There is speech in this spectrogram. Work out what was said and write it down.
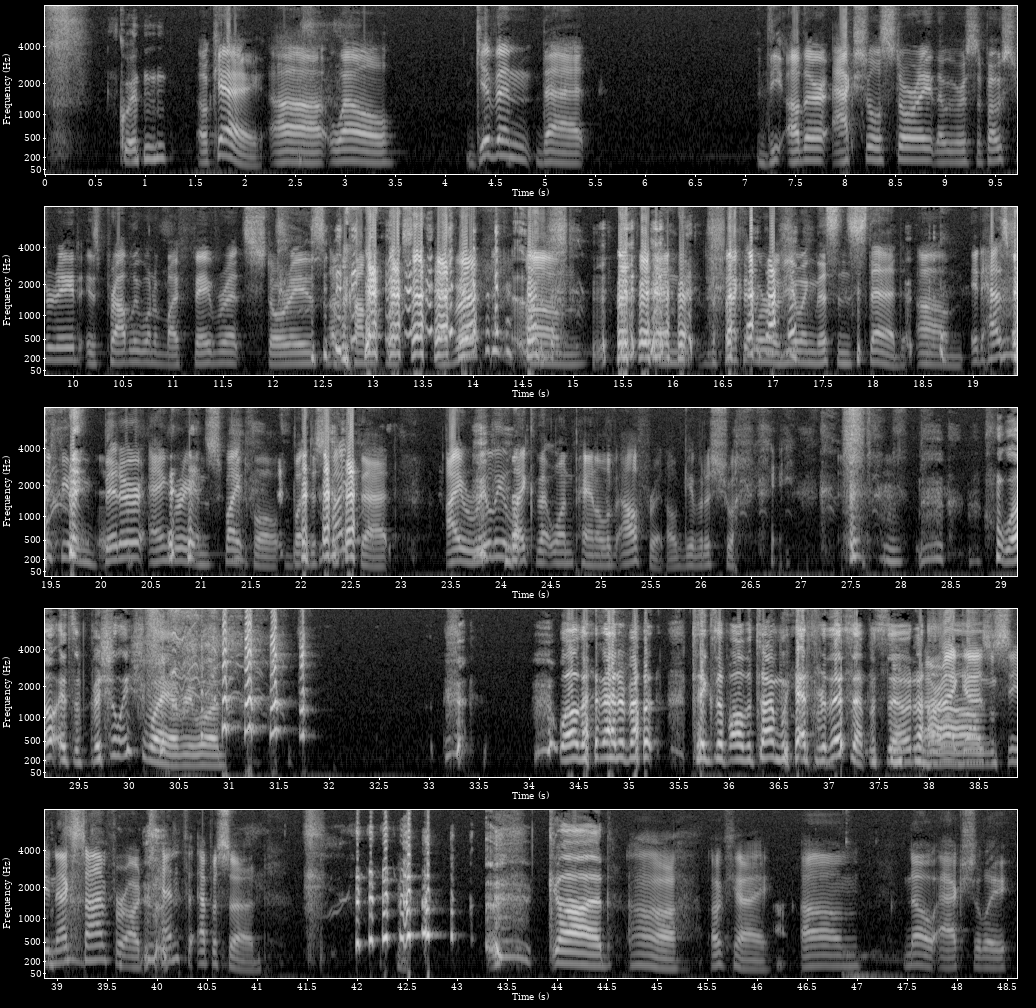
Quentin, Okay. Uh, well, given that the other actual story that we were supposed to read is probably one of my favorite stories of comic books ever, um, and the fact that we're reviewing this instead, um, it has me feeling bitter, angry, and spiteful. But despite that, I really like that one panel of Alfred. I'll give it a shot. well, it's officially Schway, everyone. well, that, that about takes up all the time we had for this episode. All right, guys, Um, we'll see you next time for our tenth episode. God. Oh, okay. Um, no, actually,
